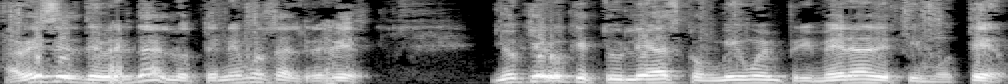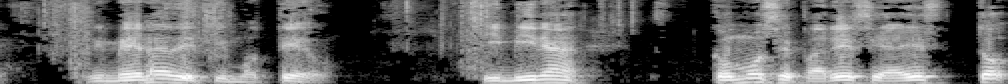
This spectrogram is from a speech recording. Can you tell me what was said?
A veces de verdad lo tenemos al revés. Yo quiero que tú leas conmigo en primera de Timoteo. Primera de Timoteo. Y mira cómo se parece a esto.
